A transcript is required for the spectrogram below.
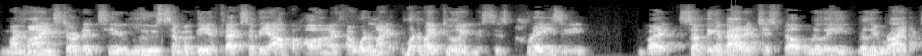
my mind started to lose some of the effects of the alcohol, and I thought, what am I, what am I doing? This is crazy. But something about it just felt really, really right.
